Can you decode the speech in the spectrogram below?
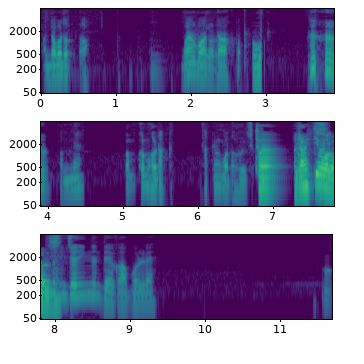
안 잡아줬다. 난 맞은 줄 왔다. 알았- 왔네. 그럼, 그럼 거의 다, 다 깬 거다, 솔직히. 저장 띄워라, 얼른. 신전 있는데 가볼래? 어,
